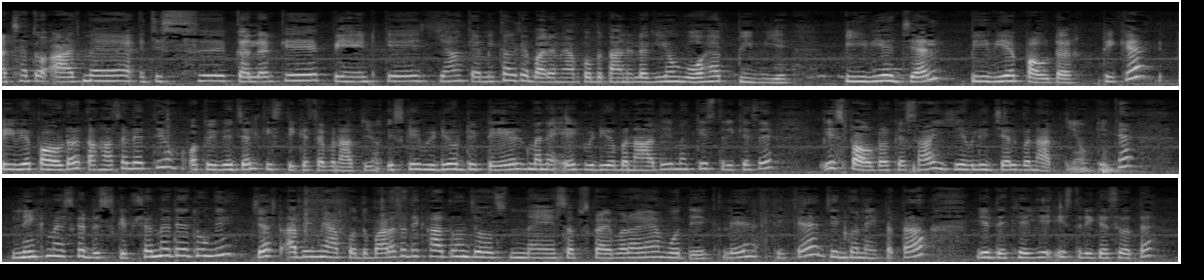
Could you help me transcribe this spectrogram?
अच्छा तो आज मैं जिस कलर के पेंट के या केमिकल के बारे में आपको बताने लगी हूँ, वो है PVA PVA gel PVA powder ठीक है? पीवीए पाउडर कहाँ से लेती हूँ और पीवीए जेल किस तरीके से बनाती हूँ? इसकी वीडियो डिटेल्ड मैंने एक वीडियो बना दी, मैं किस तरीके से इस पाउडर के साथ ये वाली जेल बनाती हूँ, ठीक है? लिंक मैं इसके डिस्क्रिप्शन में दे दूँगी। जस्ट अभी मैं आपको दोबारा से दिखा दूँ, जो नए सब्सक्राइबर आए हैं, वो देख लें, ठीक है? जिनको नहीं पता, ये देखिए, ये इस तरीके से होता है।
